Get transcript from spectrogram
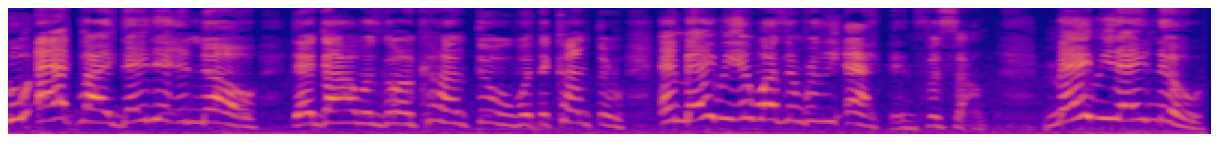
who act like they didn't know that God was going to come through with the come through. And maybe it wasn't really acting for some. Maybe they knew.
